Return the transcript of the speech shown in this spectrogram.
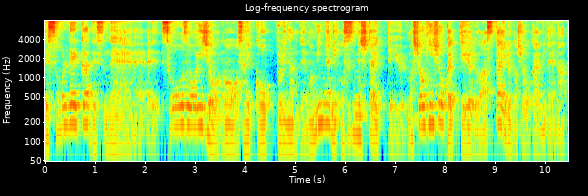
でそれがですね想像以上の最高っぷりなんで、まあ、みんなにおすすめしたいっていう、まあ、商品紹介っていうよりはスタイルの紹介みたいな。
